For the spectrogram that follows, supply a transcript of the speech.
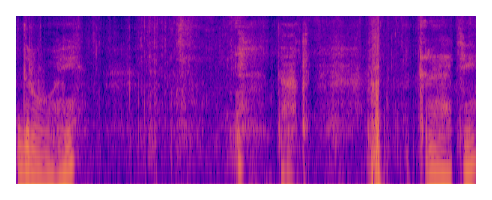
Другий. Так. Третій.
